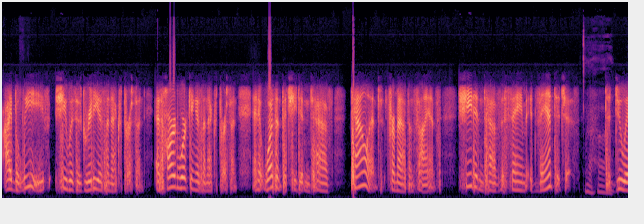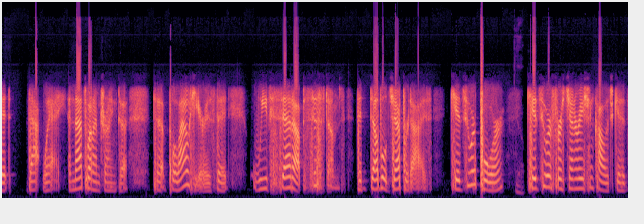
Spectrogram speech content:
I believe she was as gritty as the next person, as hardworking as the next person. And it wasn't that she didn't have talent for math and science. She didn't have the same advantages uh-huh. to do it that way. And that's what I'm trying to to pull out here is that we've set up systems that double jeopardize kids who are poor, kids who are first generation college kids,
